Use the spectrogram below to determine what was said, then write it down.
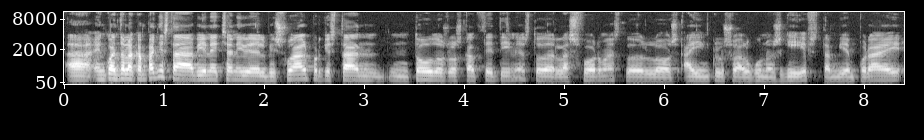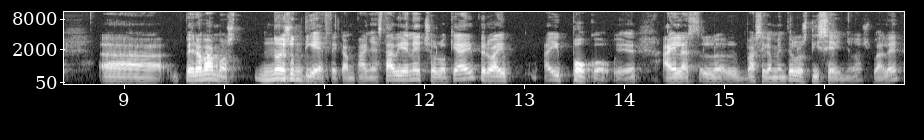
Ah, en cuanto a la campaña, está bien hecha a nivel visual porque están mm, todos los calcetines, todas las formas, todos los, hay incluso algunos GIFs también por ahí. Ah, pero vamos, no es un 10 de campaña, está bien hecho lo que hay, pero hay, hay poco. ¿eh? Hay las, básicamente los diseños, ¿vale?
